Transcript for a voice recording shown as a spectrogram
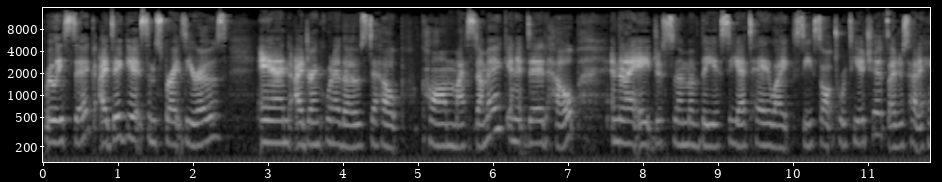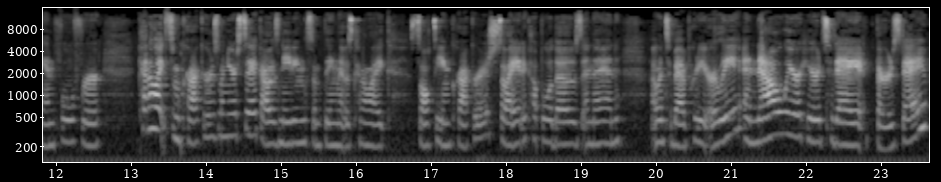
really sick. I did get some Sprite Zeros and I drank one of those to help calm my stomach and it did help. And then I ate just some of the Siete like sea salt tortilla chips. I just had a handful for kind of like some crackers when you're sick. I was needing something that was kind of like salty and crackerish, so I ate a couple of those and then I went to bed pretty early. And now we are here today, Thursday.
